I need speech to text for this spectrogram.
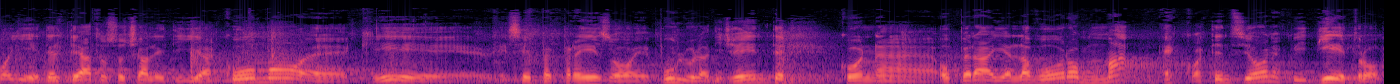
foyer del Teatro Sociale di Como eh, che è sempre preso e pullula di gente con eh, operai al lavoro, ma ecco attenzione qui dietro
